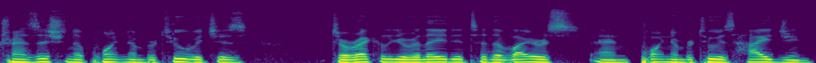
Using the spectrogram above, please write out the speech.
transition to point number two, which is directly related to the virus. And point number two is hygiene.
